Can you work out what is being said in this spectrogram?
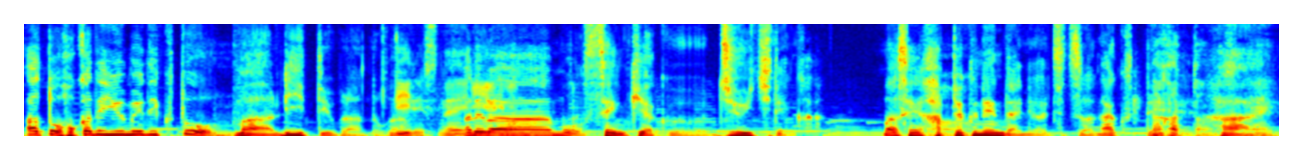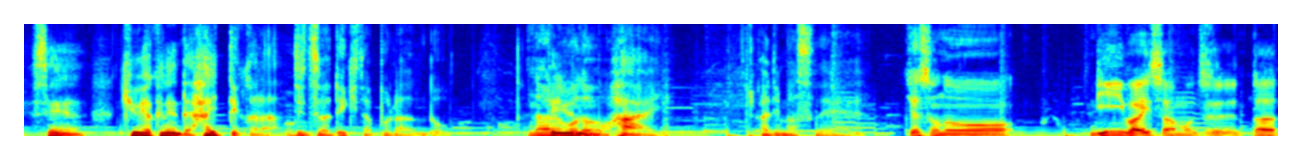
あ、あと他で有名でいくと、ん。まあ、リーっていうブランドが。リーですね。あれはもう。1911年から。まあ、1800年代には実はなくて。なかったんですね。はい、1900年代入ってから実はできたブランド。っていうのも、はい、ありますね。じゃあそのリーバイスはもうずっと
